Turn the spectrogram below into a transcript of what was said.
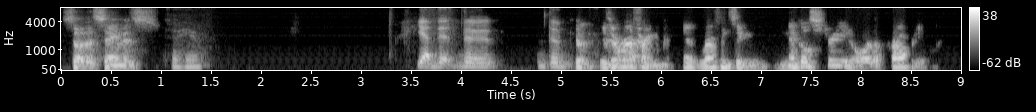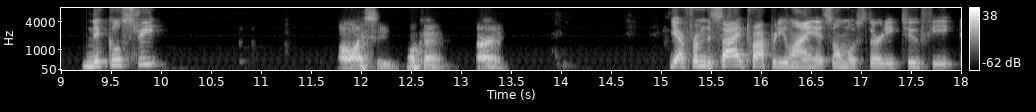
So the same as, So here. Yeah, the, the, the is it referencing, referencing Nichols Street or the property? Nickel Street, Oh, I see. Okay. All right. Yeah, from the side property line, it's almost 32 feet.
